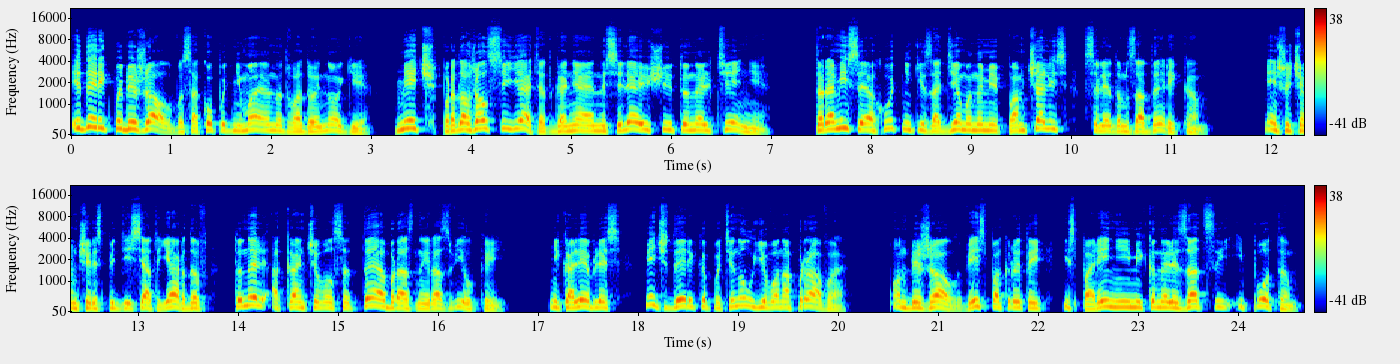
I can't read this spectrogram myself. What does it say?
И Дерек побежал, высоко поднимая над водой ноги. Меч продолжал сиять, отгоняя населяющие туннель тени. Тарамисы и охотники за демонами помчались следом за Дереком. Меньше чем через 50 ярдов туннель оканчивался Т-образной развилкой. Не колеблясь, меч Дерека потянул его направо. Он бежал, весь покрытый испарениями канализации и потом,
